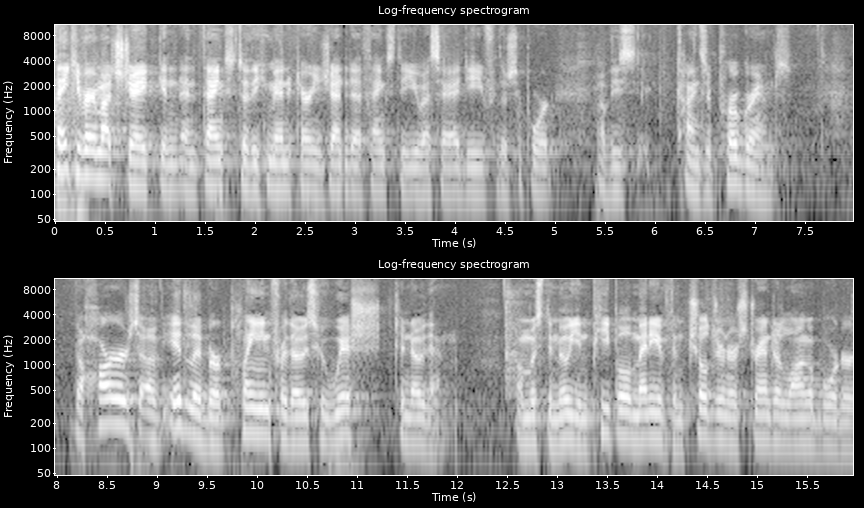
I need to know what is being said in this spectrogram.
Thank you very much, Jake, and, and, thanks to the Humanitarian Agenda, thanks to USAID for their support of these kinds of programs. The horrors of Idlib are plain for those who wish to know them. Almost a million people, many of them children, are stranded along a border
